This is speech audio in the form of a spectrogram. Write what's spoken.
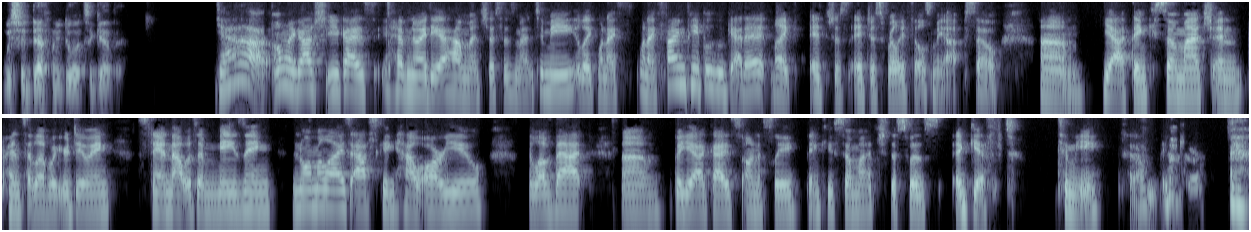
we should definitely do it together. Yeah. Oh my gosh, you guys have no idea how much this has meant to me. Like when I when I find people who get it, like it just it just really fills me up. So, um yeah, thank you so much and Prince, I love what you're doing. Stan, that was amazing. Normalize asking, How are you? I love that. Um, but yeah, guys, honestly, thank you so much. This was a gift to me. So thank you.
